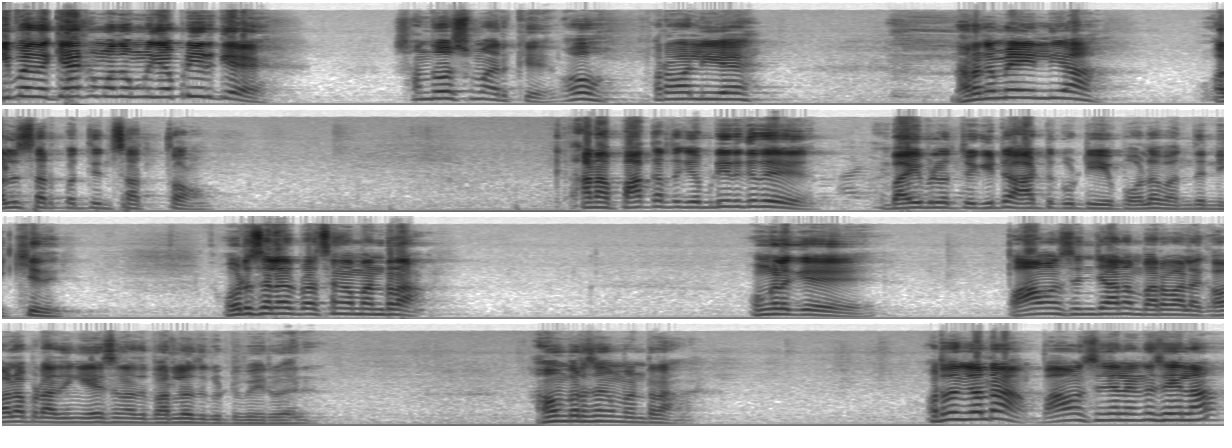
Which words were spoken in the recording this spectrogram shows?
இப்போ இதை கேட்கும்போது உங்களுக்கு எப்படி இருக்கு? சந்தோஷமாக இருக்கு. ஓ பரவாயில்லையே. நரகமே இல்லையா? வலு சர்ப்பத்தின் சத்தம். ஆனால் பார்க்கறதுக்கு எப்படி இருக்குது? பைபிளை தூக்கிட்டு ஆட்டுக்குட்டியை போல் வந்து நிற்கிது ஒரு சிலர் பிரசங்கம் பண்ணுறான் உங்களுக்கு பாவம் செஞ்சாலும் பரவாயில்ல கவலைப்படாதீங்க ஏசுநாத் பரலத்துக்கு கூட்டு போயிடுவார். அவன் பிரசங்கம் பண்ணுறான் ஒருத்தன் சொல்கிறான் பாவம் செஞ்சாலும் என்ன செய்யலாம்?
